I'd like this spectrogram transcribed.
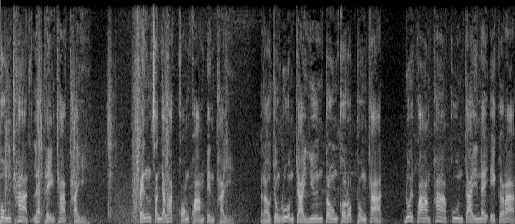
ธงชาติและเพลงชาติไทย เป็นสัญลักษณ์ของความเป็นไทย เราจงร่วมใจยืนตรงเคารพธงชาติ ด้วยความภาคภูมิใจในเอกราช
